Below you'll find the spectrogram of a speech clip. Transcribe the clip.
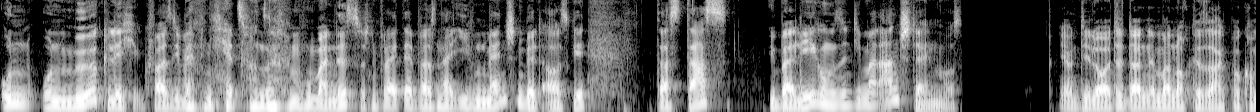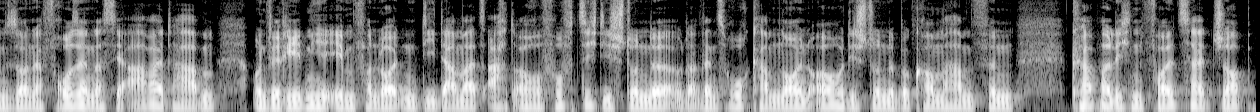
un, unmöglich, quasi, wenn ich jetzt von so einem humanistischen, vielleicht etwas naiven Menschenbild ausgehe, dass das Überlegungen sind, die man anstellen muss. Ja, und die Leute dann immer noch gesagt bekommen, sie sollen ja froh sein, dass sie Arbeit haben. Und wir reden hier eben von Leuten, die damals 8,50 Euro die Stunde oder wenn es hochkam, 9 Euro die Stunde bekommen haben für einen körperlichen Vollzeitjob,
